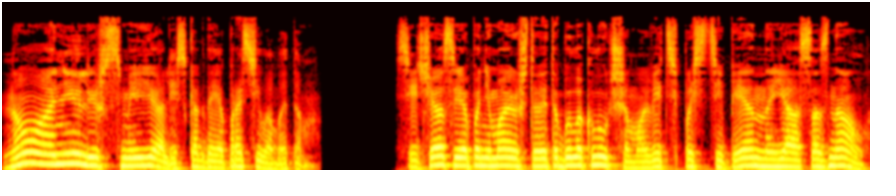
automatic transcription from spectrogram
Но они лишь смеялись, когда я просил об этом. Сейчас я понимаю, что это было к лучшему, ведь постепенно я осознал,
